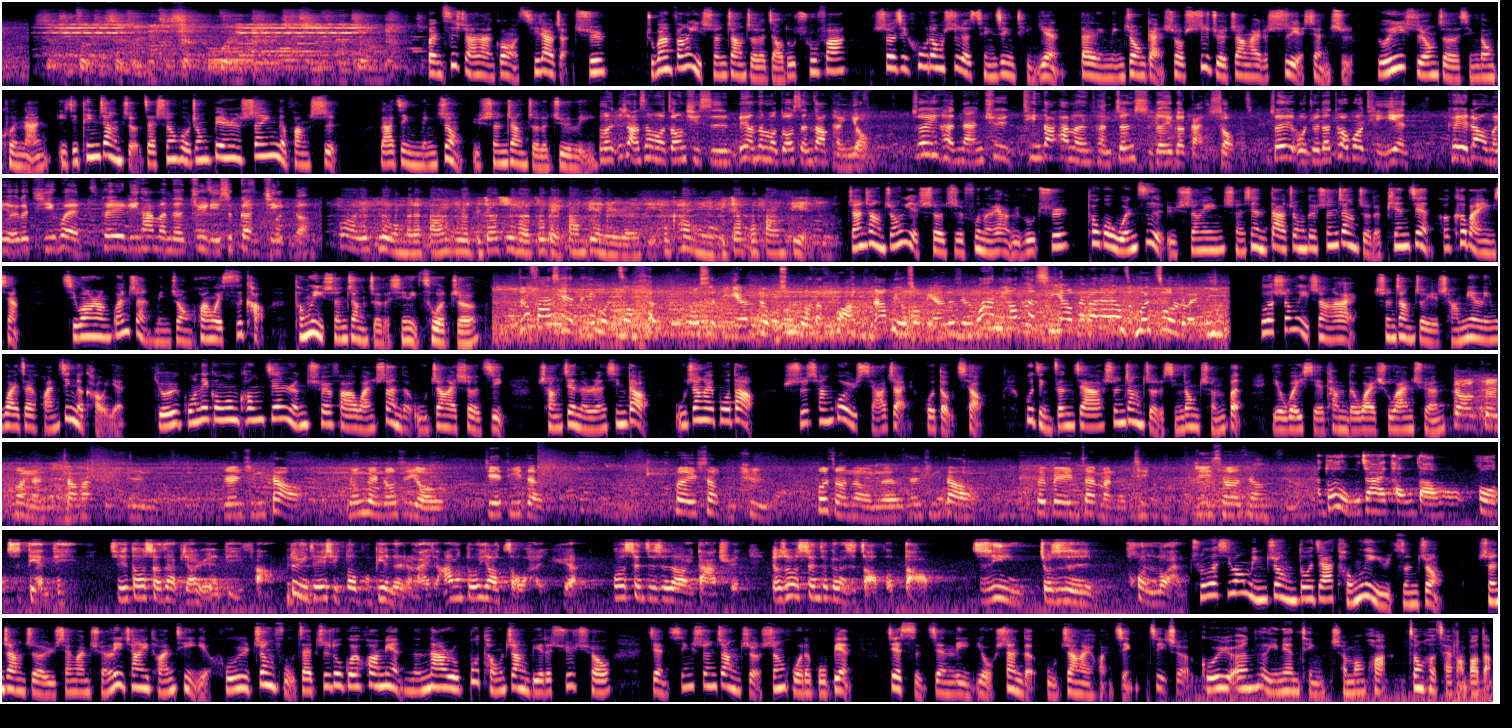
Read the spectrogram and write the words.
本次展览共有七大展区，主办方以身障者的角度出发，设计互动式的情境体验，带领民众感受视觉障碍的视野限制。轮椅使用者的行动困难，以及听障者在生活中辨认声音的方式，拉近民众与声障者的距离。我们日常生活中其实没有那么多声障朋友，所以很难去听到他们很真实的一个感受。所以我觉得透过体验。可以让我们有一个机会，可以离他们的距离是更近的。不好意思，我们的房子比较适合租给方便的人，不看你比较不方便。展场中也设置负能量语录区，透过文字与声音呈现大众对生障者的偏见和刻板印象，希望让观展民众换位思考，同理生障者的心理挫折。我就发现那些文中很多都是别人对我说过的话，然后比如说别人就觉得哇，你好可惜哦，漂漂亮亮怎么会坐轮椅？除了生理障碍，生长者也常面临外在环境的考验。由于国内公共空间仍缺乏完善的无障碍设计，常见的人行道、无障碍坡道时常过于狭窄或陡峭，不仅增加生障者的行动成本，也威胁他们的外出安全。到最困难的障碍就是人行道，永远都是有阶梯的，会上不去，或者呢，我们的人行道会被占满了机。机车这样子，很多的无障碍通道或是电梯，其实都设在比较远的地方。对于这些行动不便的人来讲，他们都要走很远，或甚至是绕一大圈，有时候甚至根本是找不到指引，就是混乱。除了希望民众多加同理与尊重，生长者与相关权利倡议团体也呼吁政府在制度规划面能纳入不同障别的需求，减轻生长者生活的不便。借此建立友善的无障碍环境。记者谷雨恩、李念婷、陈梦华综合采访报道。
